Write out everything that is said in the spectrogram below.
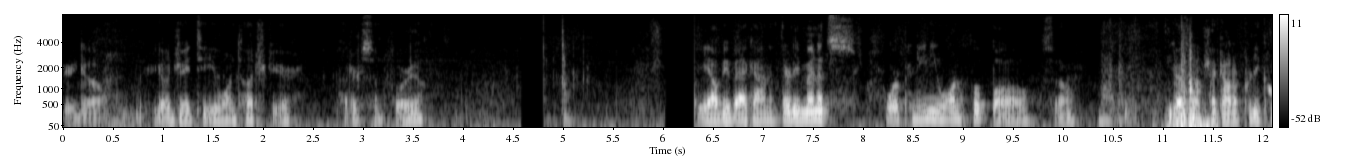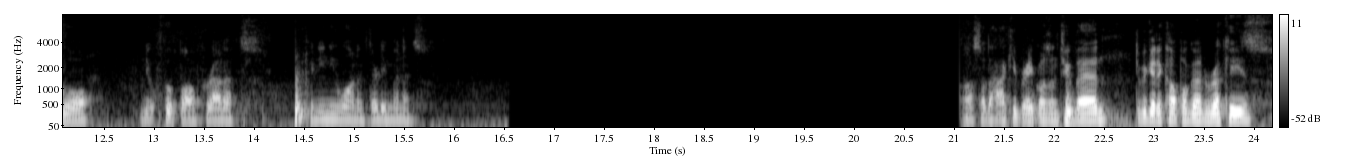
There you go. There you go, JT. One touched your Pettersson for you. But yeah, I'll be back on in 30 minutes for Panini One football. So, you guys want to check out a pretty cool new football product, Panini One in 30 minutes. Also, the hockey break wasn't too bad. Did we get a couple good rookies?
